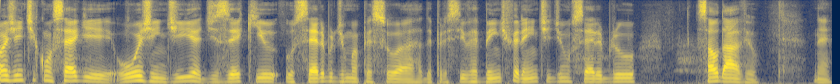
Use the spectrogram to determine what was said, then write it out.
a gente consegue hoje em dia dizer que o cérebro de uma pessoa depressiva é bem diferente de um cérebro saudável. Né?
